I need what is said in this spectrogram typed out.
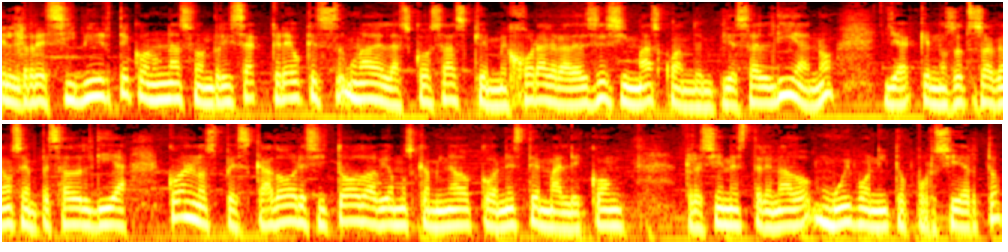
el recibirte con una sonrisa creo que es una de las cosas que mejor agradeces y más cuando empieza el día, ¿no? Ya que nosotros habíamos empezado el día con los pescadores y todo, habíamos caminado con este malecón recién estrenado, muy bonito por cierto,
